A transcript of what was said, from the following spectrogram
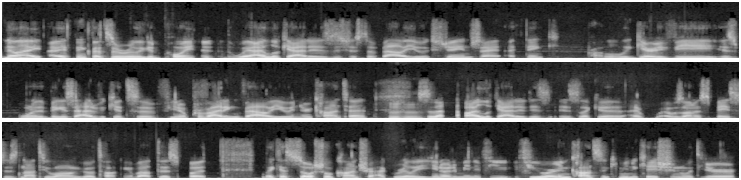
no, I, I think that's a really good point. The way I look at it is it's just a value exchange. I, I think probably Gary Vee is one of the biggest advocates of you know providing value in your content. Mm-hmm. So that's how I look at it. Is is like a I, I was on a Spaces not too long ago talking about this, but like a social contract, really. You know what I mean? If you if you are in constant communication with your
